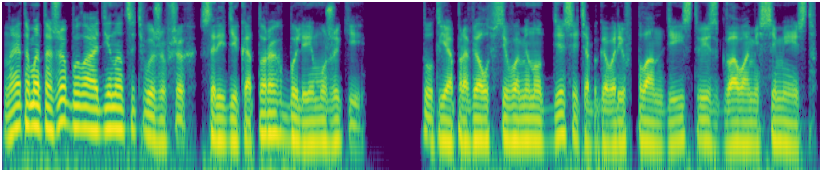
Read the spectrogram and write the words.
На этом этаже было 11 выживших, среди которых были и мужики. Тут я провел всего минут 10, обговорив план действий с главами семейств.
